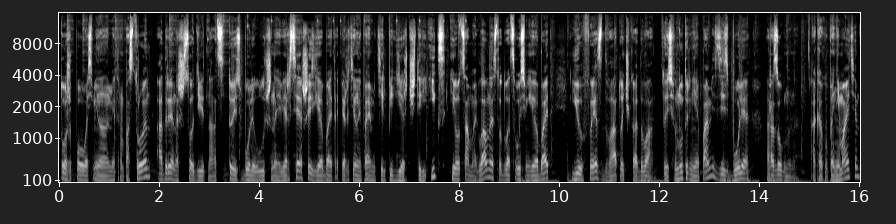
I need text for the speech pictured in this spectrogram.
тоже по 8 нанометрам построен, Adreno 619, то есть более улучшенная версия, 6 гигабайт оперативной памяти LPDDR4X и вот самое главное 128 гигабайт UFS 2.2, то есть внутренняя память здесь более разогнана. А как вы понимаете,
